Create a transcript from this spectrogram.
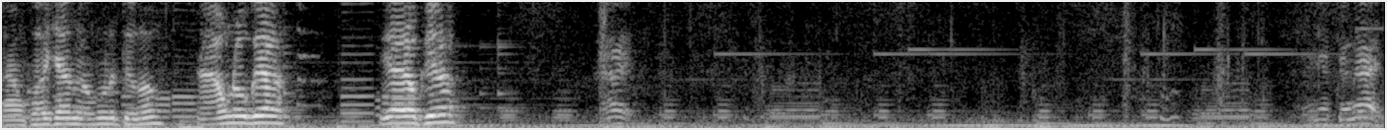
làm khơi xem ông lên trường không? Này ông đâu kia? Đi đây đâu kia? Đây. Nhặt trứng đây.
